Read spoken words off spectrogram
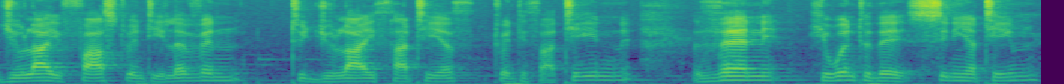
July 1st, 2011 to July 30th, 2013. Then he went to the senior team,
